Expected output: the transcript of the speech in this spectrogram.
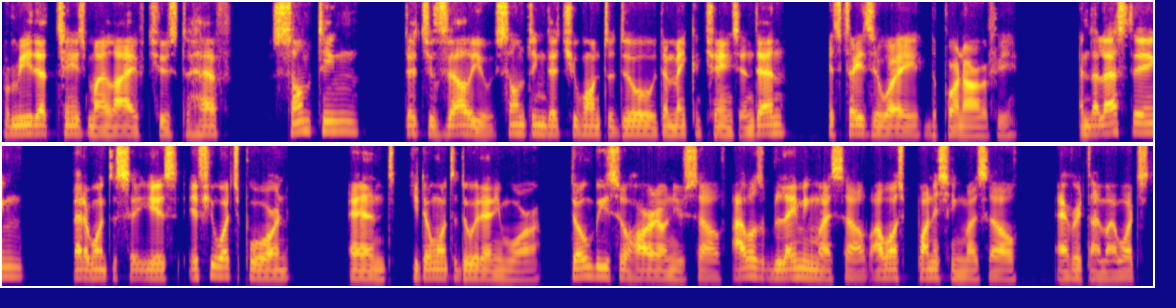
For me, that changed my life just to have something that you value, something that you want to do that make a change. And then it fades away, the pornography. And the last thing that I want to say is if you watch porn and you don't want to do it anymore, don't be so hard on yourself. I was blaming myself, I was punishing myself every time I watched.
